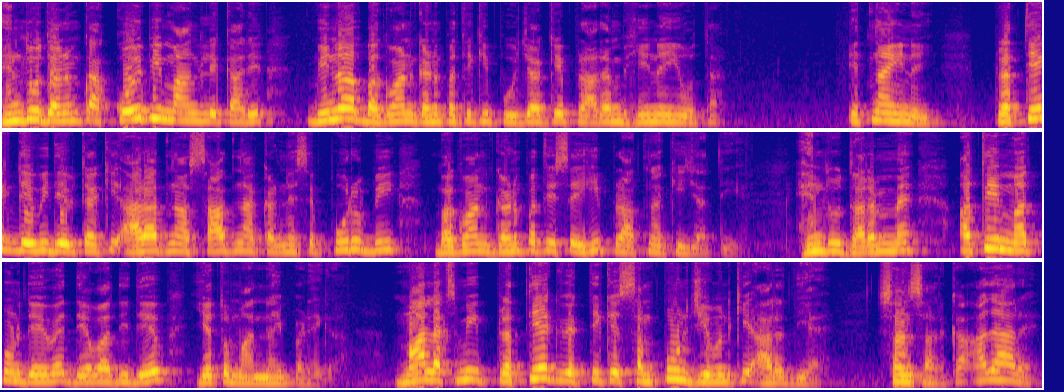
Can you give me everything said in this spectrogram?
हिंदू धर्म का कोई भी मांगलिक कार्य बिना भगवान गणपति की पूजा के प्रारंभ ही नहीं होता। इतना ही नहीं, प्रत्येक देवी देवता की आराधना साधना करने से पूर्व भी भगवान गणपति से ही प्रार्थना की जाती है। हिंदू धर्म में अति महत्वपूर्ण देव है, देवादिदेव, ये तो मानना ही पड़ेगा। माँ लक्ष्मी प्रत्येक व्यक्ति के संपूर्ण जीवन की आराध्या है, संसार का आधार है।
